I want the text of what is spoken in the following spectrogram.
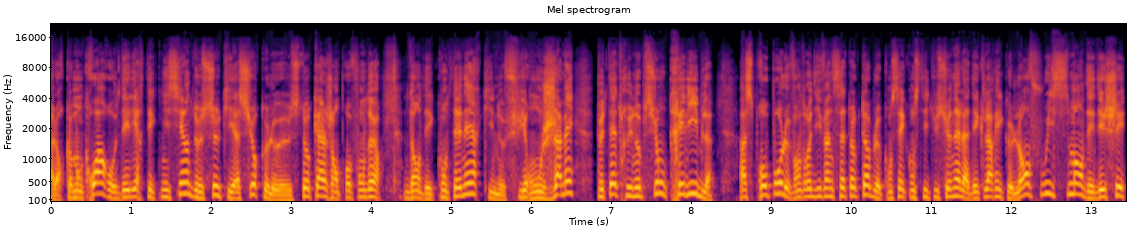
Alors comment croire au délire technicien de ceux qui assurent que le stockage en profondeur dans des containers qui ne fuiront jamais peut être une option crédible? À ce propos, le vendredi 27 octobre, le Conseil constitutionnel a déclaré que l'enfouissement des déchets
